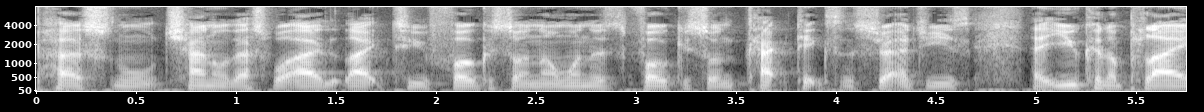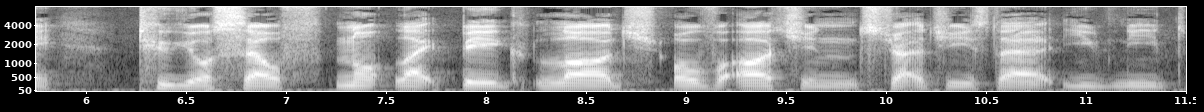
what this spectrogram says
personal channel. That's what I like to focus on. I want to focus on tactics and strategies that you can apply to yourself, not like big, large, overarching strategies that you need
